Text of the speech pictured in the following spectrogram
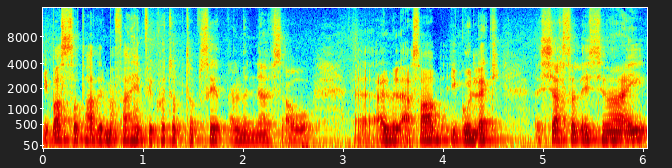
يبسط هذه المفاهيم في كتب تبسيط علم النفس أو آه، علم الأعصاب. يقول لك الشخص الاجتماعي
